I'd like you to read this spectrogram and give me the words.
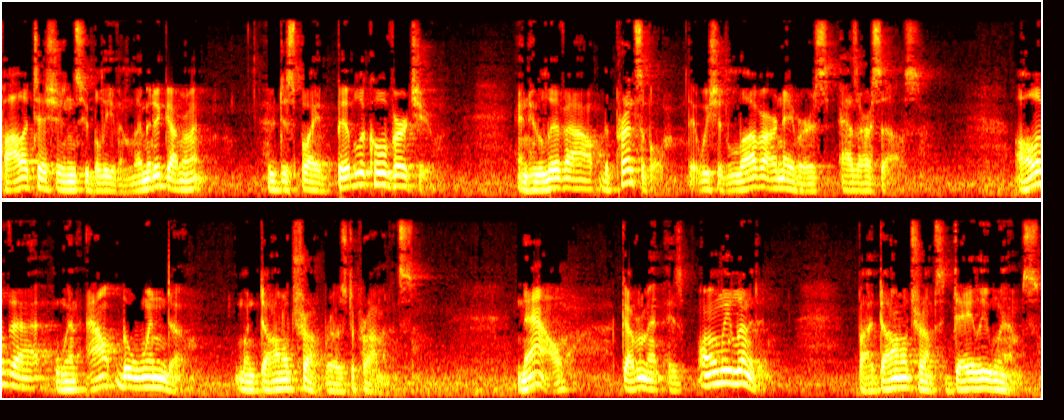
politicians who believe in limited government, who display biblical virtue, and who live out the principle that we should love our neighbors as ourselves. All of that went out the window when Donald Trump rose to prominence. Now, government is only limited by Donald Trump's daily whims.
